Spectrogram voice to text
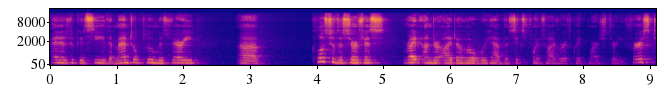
And as we can see, the mantle plume is very uh, close to the surface, right under Idaho. We have the 6.5 earthquake March 31st,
